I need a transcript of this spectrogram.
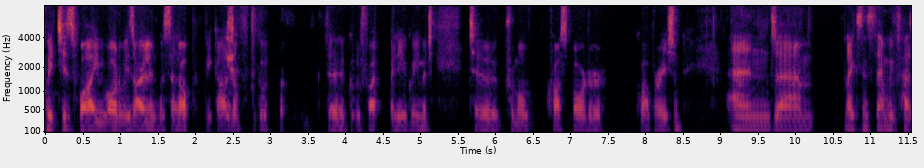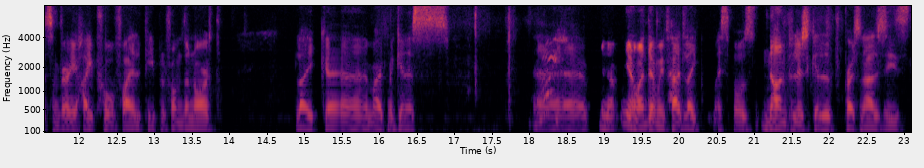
which is why Waterways Ireland was set up because Yeah. of the Good the Good Friday Agreement to promote cross-border cooperation and um, like since then we've had some very high profile people from the north like uh, martin mcguinness uh, you know you know and then we've had like i suppose non-political personalities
